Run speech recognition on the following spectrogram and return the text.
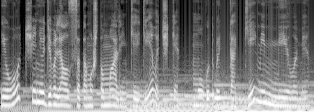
и очень удивлялся тому, что маленькие девочки могут быть такими милыми.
